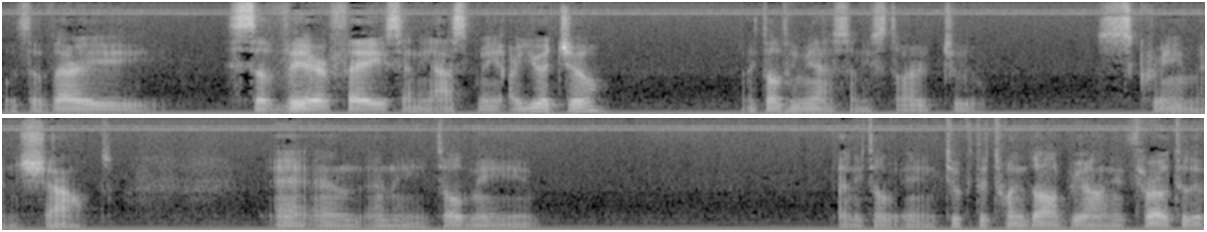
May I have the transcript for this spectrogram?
with a very severe face and he asked me, "Are you a Jew?" I told him yes, and he started to scream and shout. And, and, and he told me, and he told and he took the twenty dollar bill and he threw it to the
